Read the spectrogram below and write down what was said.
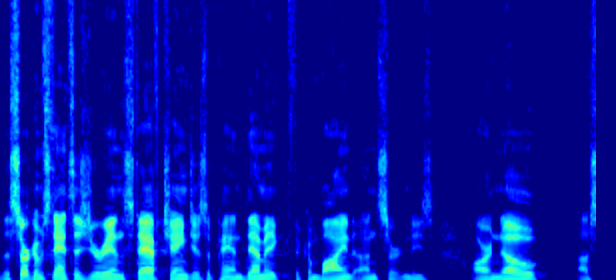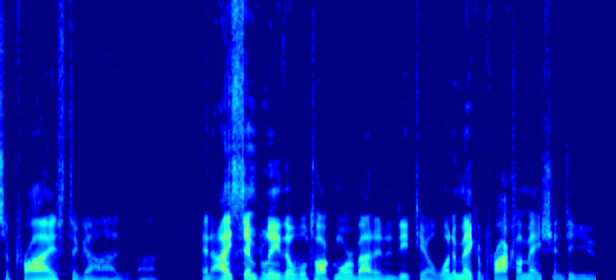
the circumstances you're in, staff changes, a pandemic, the combined uncertainties, are no uh, surprise to God. Uh, and I simply, though we'll talk more about it in detail, want to make a proclamation to you.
